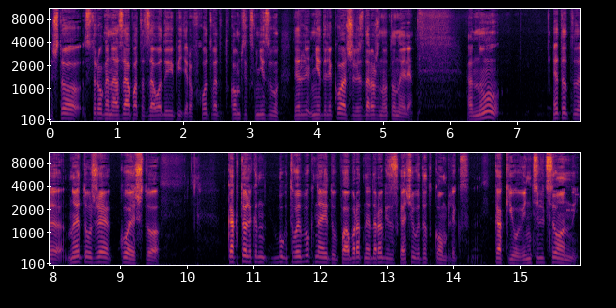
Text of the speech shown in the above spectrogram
что строго на запад от завода Юпитера. Вход в этот комплекс внизу, недалеко от железнодорожного туннеля. Ну, этот, ну это уже кое-что. Как только твой бук найду, по обратной дороге заскочу в этот комплекс. Как его, вентиляционный.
